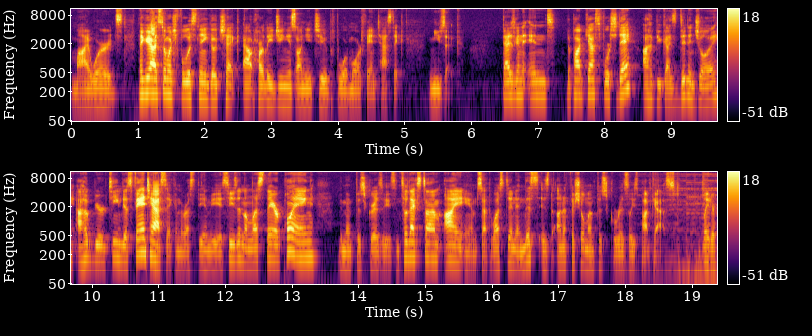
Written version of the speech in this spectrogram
my words. Thank you guys so much for listening. Go check out Hardly Genius on YouTube for more fantastic music. That is going to end the podcast for today. I hope you guys did enjoy. I hope your team does fantastic in the rest of the NBA season, unless they are playing the Memphis Grizzlies. Until next time, I am Seth Weston, and this is the unofficial Memphis Grizzlies podcast. Later.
